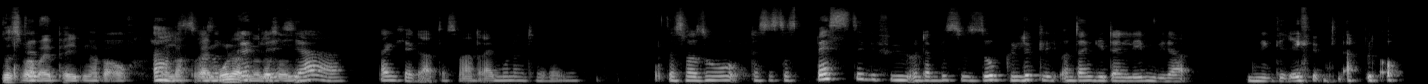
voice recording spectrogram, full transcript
Das war das, bei Peyton aber auch schon ach, nach drei so Monaten göttlich, oder so. Ne? Ja, sage ich ja gerade, das war drei Monate oder so. Das war so, das ist das beste Gefühl und dann bist du so glücklich und dann geht dein Leben wieder in den geregelten Ablauf.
